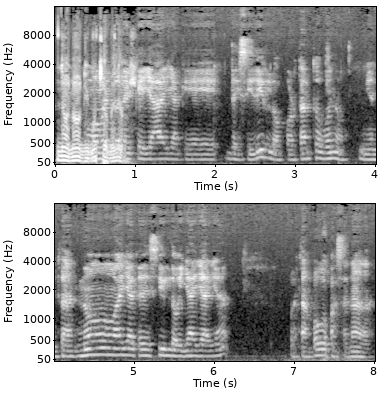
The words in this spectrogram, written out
No, no, ni un mucho menos. En el que ya haya que decidirlo. Por tanto, bueno, mientras no haya que decirlo ya, ya, ya, pues tampoco pasa nada.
